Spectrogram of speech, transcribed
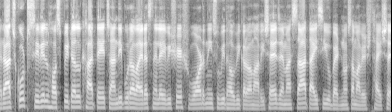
રાજકોટ સિવિલ હોસ્પિટલ ખાતે ચાંદીપુરા વાયરસને લઈ વિશેષ વોર્ડની સુવિધા ઊભી કરવામાં આવી છે, જેમાં સાત આઈસીયુ બેડનો સમાવેશ થાય છે.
